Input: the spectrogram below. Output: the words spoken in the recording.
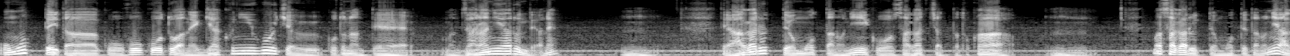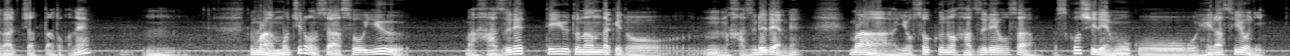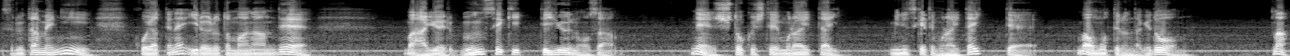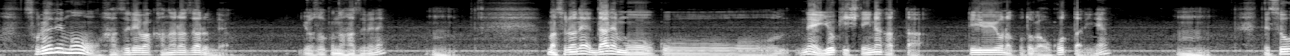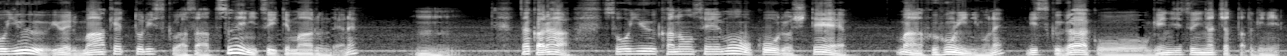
思っていた、こう、方向とはね、逆に動いちゃうことなんて、まあ、ザラにあるんだよね。うん。で、上がるって思ったのに、こう、下がっちゃったとか、うん。まあ、下がるって思ってたのに上がっちゃったとかね。うん。でまあ、もちろんさ、そういう、まあ、外れって言うとなんだけど、うん、外れだよね。まあ、予測の外れをさ、少しでもこう、減らすようにするために、こうやってね、いろいろと学んで、まあ、いわゆる分析っていうのをさ、ね、取得してもらいたい、身につけてもらいたいって、まあ思ってるんだけど、まあ、それでも、外れは必ずあるんだよ。予測の外れね。うん。まあ、それはね、誰も、こう、ね、予期していなかったっていうようなことが起こったりね。うん。で、そういう、いわゆるマーケットリスクはさ、常について回るんだよね。うん。だから、そういう可能性も考慮して、まあ、不本意にもね、リスクが、こう、現実になっちゃった時に、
